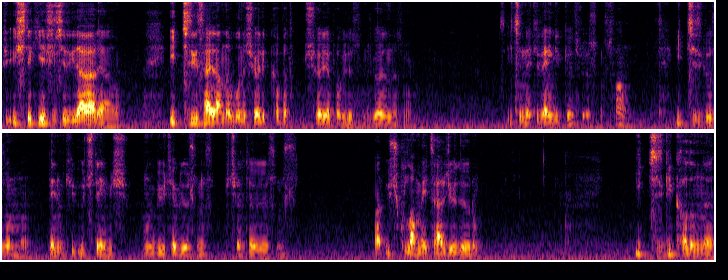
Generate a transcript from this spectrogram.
Şu içteki yeşil çizgiler var ya o. İç çizgi saydamla bunu şöyle kapatıp şöyle yapabiliyorsunuz. Gördünüz mü? İçindeki rengi götürüyorsunuz falan. İç çizgi uzunluğu. Benimki 3'teymiş. Bunu büyütebiliyorsunuz. Küçültebiliyorsunuz. Ben 3 kullanmayı tercih ediyorum. İç çizgi kalınlığı.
